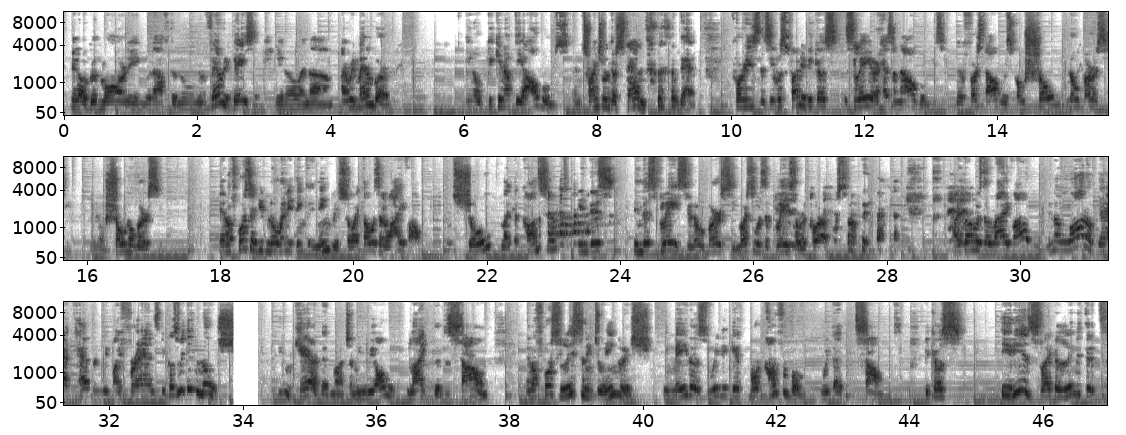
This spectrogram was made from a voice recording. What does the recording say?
You know, good morning, good afternoon, very basic. You know, and um, I remember you know, picking up the albums and trying to understand that. For instance, it was funny because Slayer has an album. Their first album is called Show No Mercy. You know, Show No Mercy. And of course, I didn't know anything in English, so I thought it was a live album. Show like a concert in this in this place, you know, Mercy. Mercy was a place or a club or something. I thought it was a live album. And a lot of that happened with my friends because we didn't know We didn't care that much. I mean, we all liked the, the sound. And of course, listening to English, it made us really get more comfortable with that sound because it is like a limited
